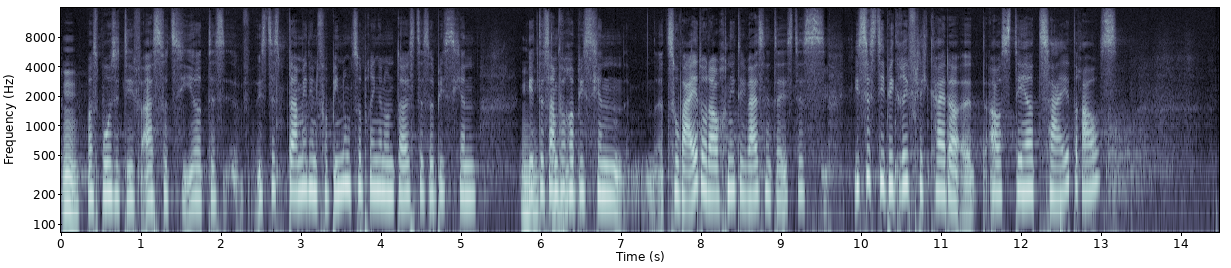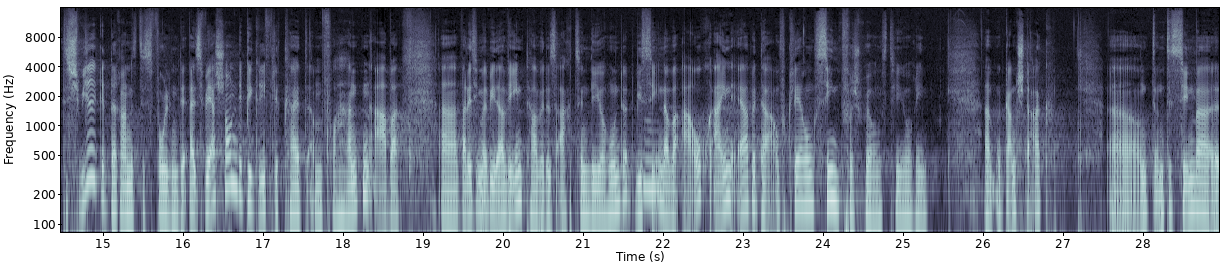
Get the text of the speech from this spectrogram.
mhm. was positiv assoziiert. Das, ist das damit in Verbindung zu bringen und da ist das ein bisschen Geht mhm. das einfach ein bisschen zu weit oder auch nicht? Ich weiß nicht, ist das, ist es die Begrifflichkeit äh, aus der Zeit raus? Das Schwierige daran ist das Folgende. Es wäre schon die Begrifflichkeit ähm, vorhanden, aber äh, weil ich es immer wieder erwähnt habe, das 18. Jahrhundert, wir mhm. sehen aber auch, ein Erbe der Aufklärung sind Verschwörungstheorien. Ähm, ganz stark äh, und, und das sehen wir, äh,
